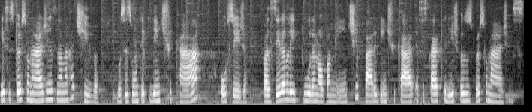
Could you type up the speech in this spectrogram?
esses personagens na narrativa. Vocês vão ter que identificar, ou seja, fazer a leitura novamente para identificar essas características dos personagens.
